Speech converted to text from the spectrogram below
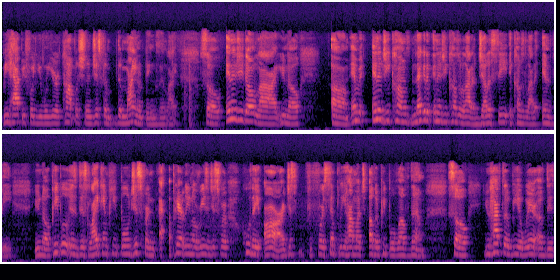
be happy for you when you're accomplishing just the, the minor things in life. So energy don't lie, you know. Um, energy comes negative energy comes with a lot of jealousy. It comes with a lot of envy. You know, people is disliking people just for apparently no reason, just for who they are, just for simply how much other people love them. So you have to be aware of this,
